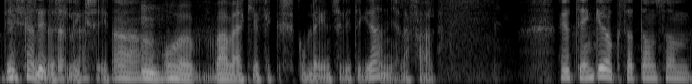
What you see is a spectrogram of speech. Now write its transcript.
det Lyxigt, kändes eller? lyxigt. Ja. Mm. Och man verkligen fick skola in sig lite grann i alla fall. Jag tänker också att de som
